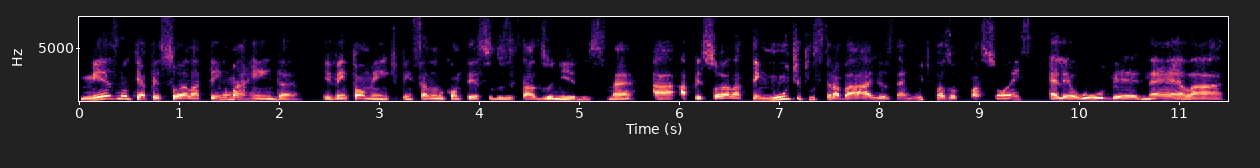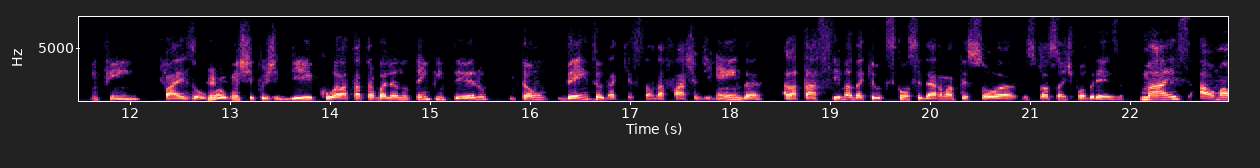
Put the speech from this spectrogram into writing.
mesmo que a pessoa ela tenha uma renda eventualmente, pensando no contexto dos Estados Unidos, né? a, a pessoa ela tem múltiplos trabalhos, né, múltiplas ocupações, ela é Uber, né, ela, enfim, faz hum? alguns tipos de bico, ela está trabalhando o tempo inteiro. Então, dentro da questão da faixa de renda, ela está acima daquilo que se considera uma pessoa em situação de pobreza. Mas há uma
